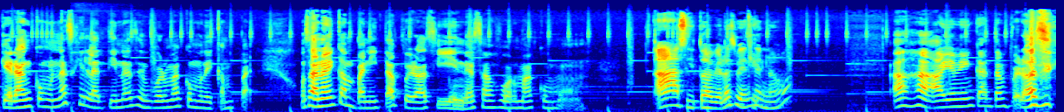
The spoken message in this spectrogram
que eran como unas gelatinas en forma como de campana. O sea, no en campanita, pero así en esa forma como... Ah, sí, todavía los venden, ¿no? Ajá, a mí me encantan, pero así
